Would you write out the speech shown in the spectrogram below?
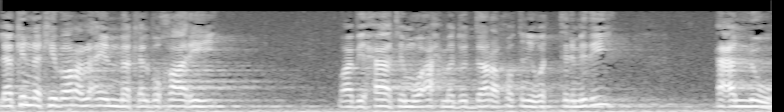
لكن كبار الأئمة كالبخاري وأبي حاتم وأحمد الدار قطني والترمذي أعلوه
